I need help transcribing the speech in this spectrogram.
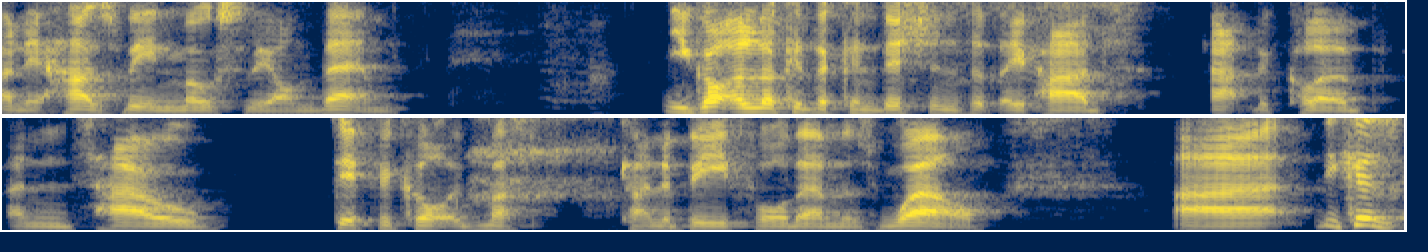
and it has been mostly on them, you got to look at the conditions that they've had at the club and how difficult it must kind of be for them as well. Uh, because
